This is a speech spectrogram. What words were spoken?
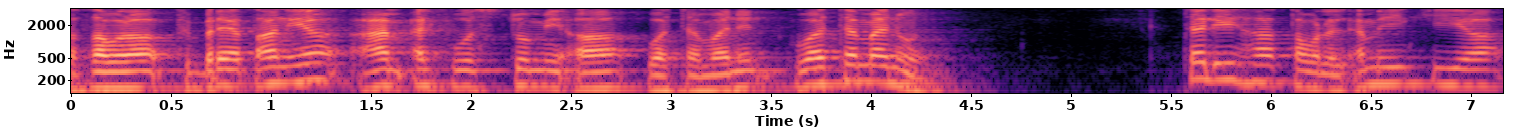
الثورة في بريطانيا عام 1688 تليها الثورة الأمريكية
